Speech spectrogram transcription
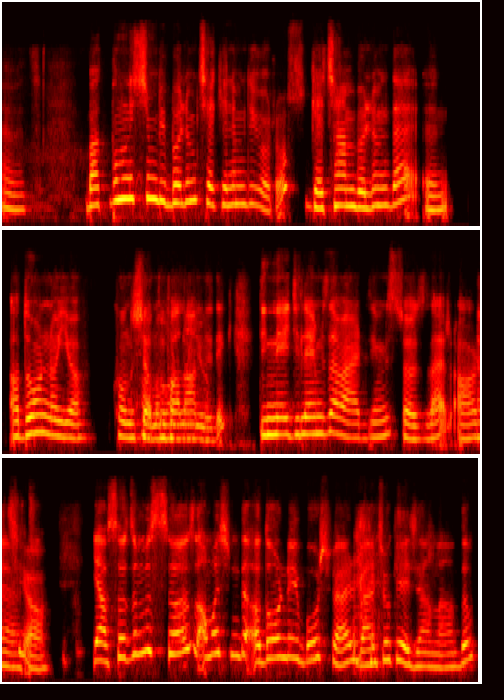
Evet. Bak bunun için bir bölüm çekelim diyoruz. Geçen bölümde e, Adorno'yu konuşalım falan Adorno'yu. dedik. Dinleyicilerimize verdiğimiz sözler artıyor. Ya sözümüz söz ama şimdi Adorno'yu boş ver. Ben çok heyecanlandım.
